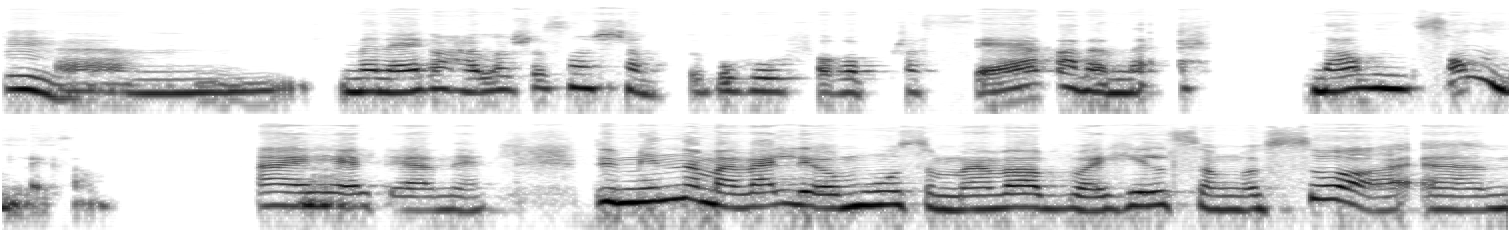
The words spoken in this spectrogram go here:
Mm. Um, men jeg har heller ikke sånn kjempebehov for å plassere det med ett navn sånn, liksom. Jeg er helt enig. Du minner meg veldig om hun som jeg var på Hillsong og så. Um,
